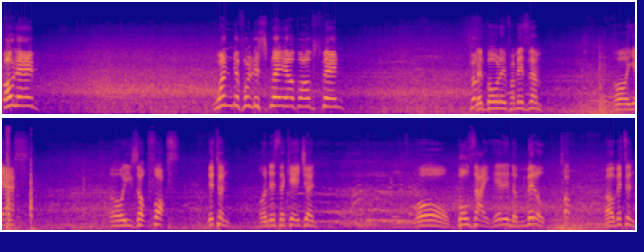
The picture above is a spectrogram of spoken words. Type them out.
Bowled him. Wonderful display of off spin. Good bowling from Islam. Oh, yes. Oh, he's out Fox. Mithun on this occasion. Oh, bullseye hit in the middle. Top. Well, Mithun,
